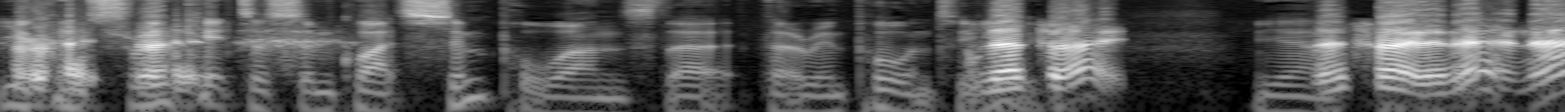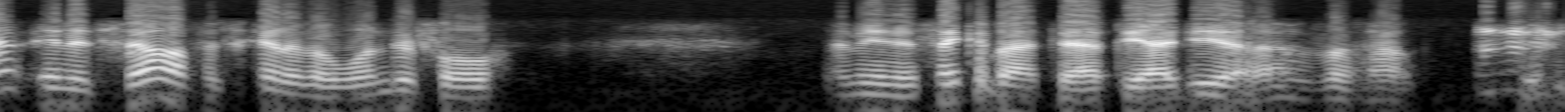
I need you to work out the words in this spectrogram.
you right, can shrink right. it to some quite simple ones that that are important to you. That's right. Yeah, that's right. And that, and that in itself is kind of a wonderful. I mean, think about that. The idea of uh,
